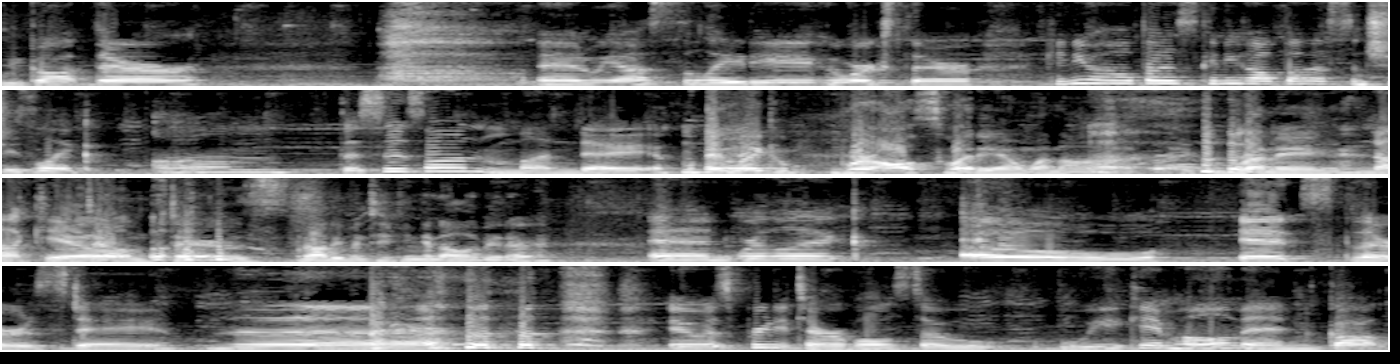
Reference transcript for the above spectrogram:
we got there and we asked the lady who works there can you help us? Can you help us? And she's like um this is on monday. And we're And like we're all sweaty and whatnot, like running not cute. downstairs, not even taking an elevator. And we're like, oh, it's Thursday. It was pretty terrible. So we came home and got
